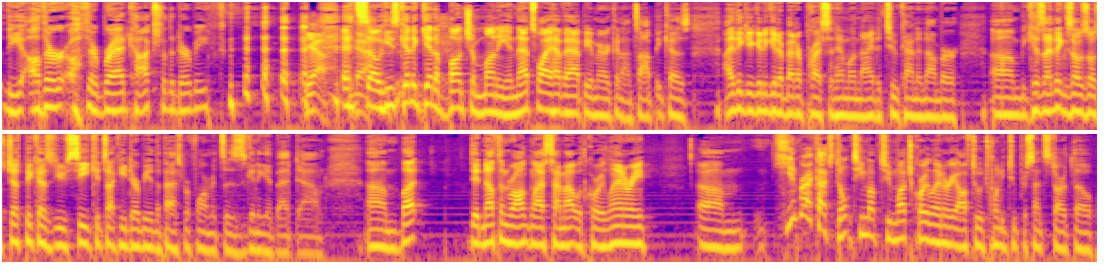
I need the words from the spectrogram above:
the other other Brad Cox for the Derby. yeah, and yeah. so he's going to get a bunch of money, and that's why I have a Happy American on top because I think you're going to get a better price than him on nine to two kind of number. Um, because I think Zozos just because you see Kentucky Derby in the past performances is going to get bet down, um, but did nothing wrong last time out with Corey Lanerie. Um, he and Brad Cox don't team up too much. Corey Lanerie off to a 22% start, though,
